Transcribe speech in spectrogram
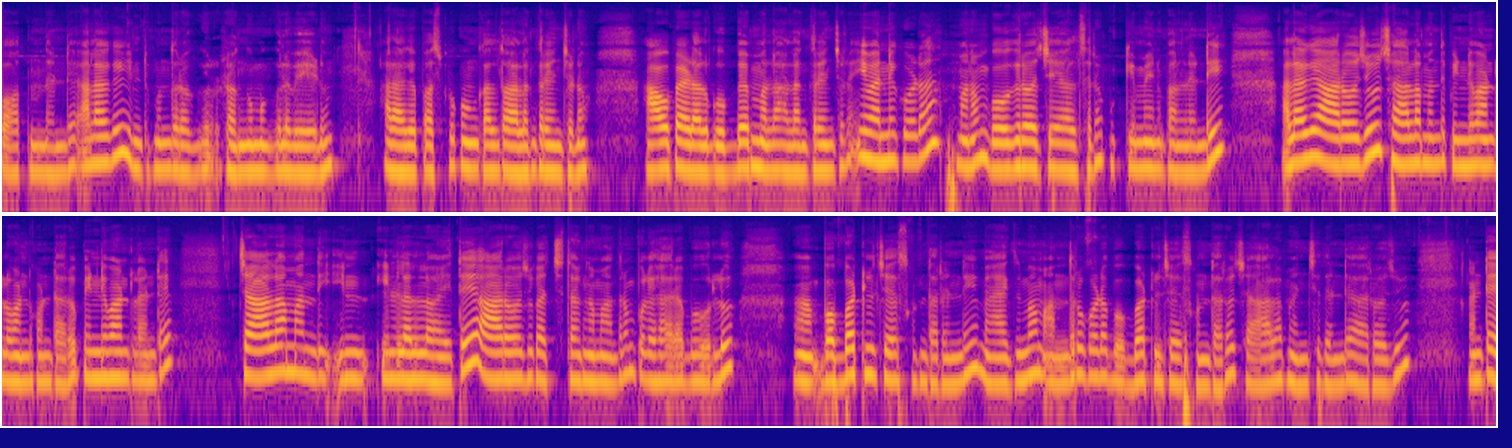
పోతుందండి. అలాగే ఇంటి ముందు రంగు రంగు ముగ్గులు వేయడం అలాగే పసుపు కుంకాలతో అలంకరించడం ఆవు పేడలు గుబ్బెమ్మలు అలంకరించడం ఇవన్నీ కూడా మనం భోగి రోజు చేయాల్సిన ముఖ్యమైన పనులండి. అలాగే ఆ రోజు చాలామంది పిండి పిండి వంటలు వండుకుంటారు. పిండి వంటలు అంటే చాలామంది ఇన్ ఇళ్ళల్లో అయితే ఆ రోజు ఖచ్చితంగా మాత్రం పులిహోర బూర్లు బొబ్బట్లు చేసుకుంటారండి. మ్యాక్సిమం అందరూ కూడా బొబ్బట్లు చేసుకుంటారు. చాలా మంచిదండి ఆ రోజు. అంటే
